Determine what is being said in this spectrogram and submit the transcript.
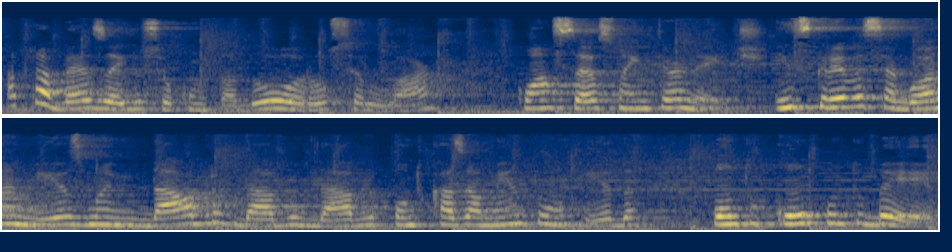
através aí do seu computador ou celular com acesso à internet. Inscreva-se agora mesmo em www.casamentohonreda.com.br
